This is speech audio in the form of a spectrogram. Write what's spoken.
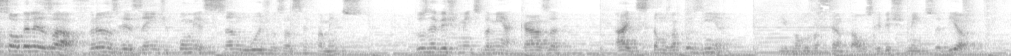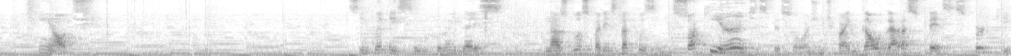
pessoal, beleza? Franz Rezende começando hoje os assentamentos dos revestimentos da minha casa. Ah, estamos na cozinha e vamos assentar os revestimentos ali, ó, em alt 55 por 1,10 nas duas paredes da cozinha. Só que antes, pessoal, a gente vai galgar as peças. Por quê?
